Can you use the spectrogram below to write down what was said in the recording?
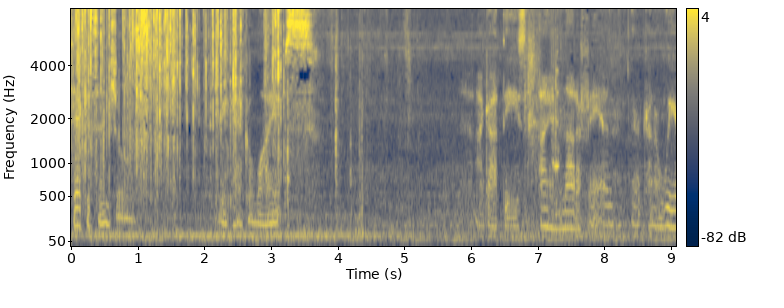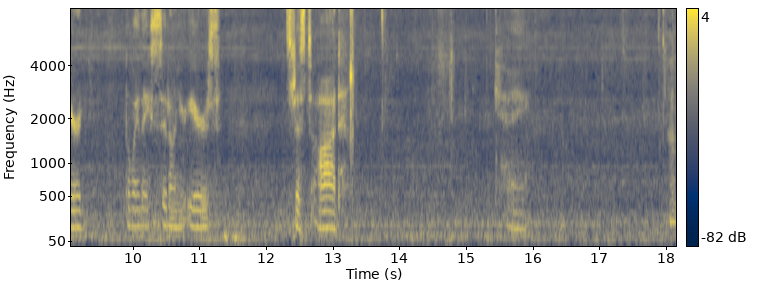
Tech Essentials. Three pack of wipes. I got these. I am not a fan. They're kind of weird. The way they sit on your ears. It's just odd. Okay. Oh,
